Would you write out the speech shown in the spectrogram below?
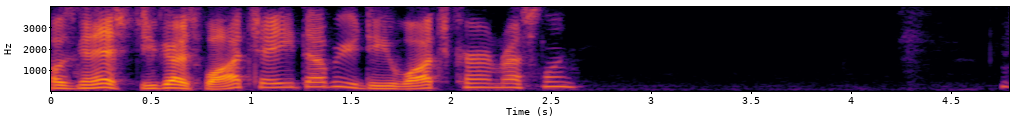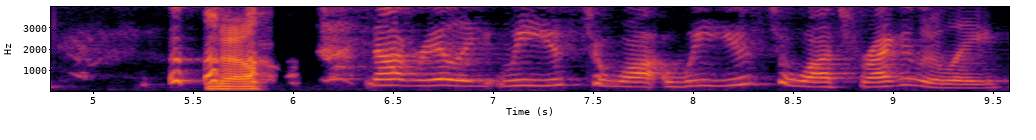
I was going to ask, do you guys watch AEW? Do you watch current wrestling? no. Not really. We used to watch. We used to watch regularly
